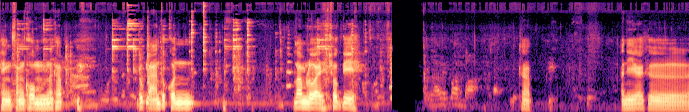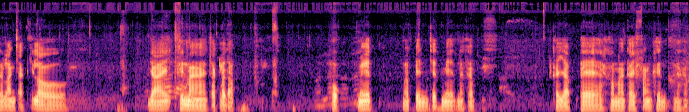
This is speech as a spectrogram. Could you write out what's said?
แห่งสังคมนะครับ ลูกหลานทุกคนร่ำรวยโชคดี ครับ อันนี้ก็คือหลังจากที่เราย้ายขึ้นมาจากระดับ6 เมตรมาเป็น7เมตรนะครับ ขยับแพเข้ามาใกล้ฝั่งขึ้นนะครับ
